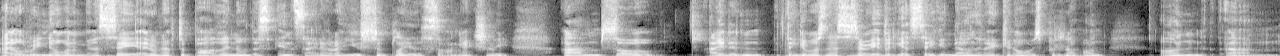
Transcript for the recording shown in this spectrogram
I already know what I'm gonna say. I don't have to pause. I know this inside out. I used to play this song actually. Um, so I didn't think it was necessary. If it gets taken down, then I can always put it up on on um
